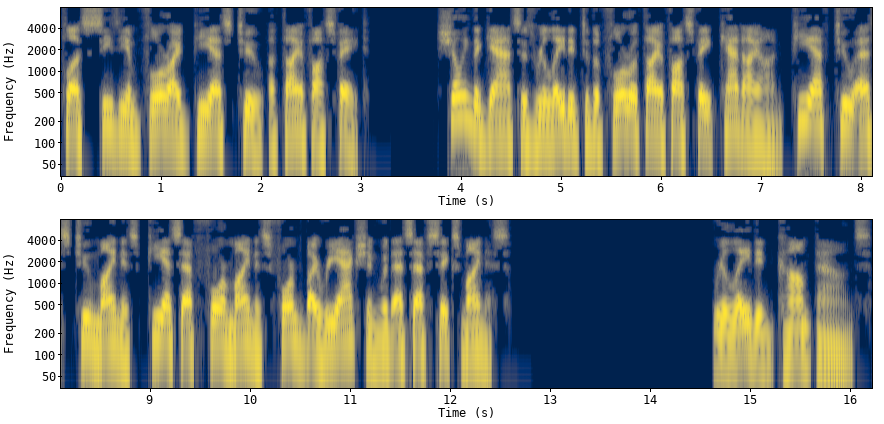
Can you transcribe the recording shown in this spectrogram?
plus cesium fluoride PS2 a thiophosphate. Showing the gas is related to the fluorothiophosphate cation, PF2S2- PSF4- formed by reaction with SF6-. Related compounds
